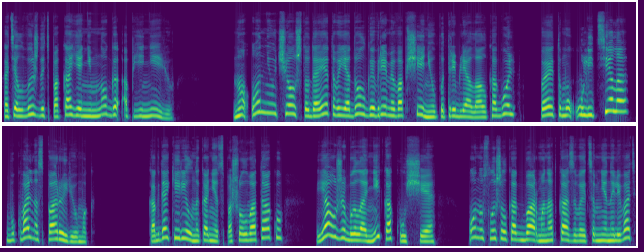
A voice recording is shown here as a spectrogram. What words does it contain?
хотел выждать, пока я немного опьянею. Но он не учел, что до этого я долгое время вообще не употребляла алкоголь, поэтому улетела буквально с пары рюмок. Когда Кирилл наконец пошел в атаку, я уже была никакущая. Он услышал, как бармен отказывается мне наливать,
